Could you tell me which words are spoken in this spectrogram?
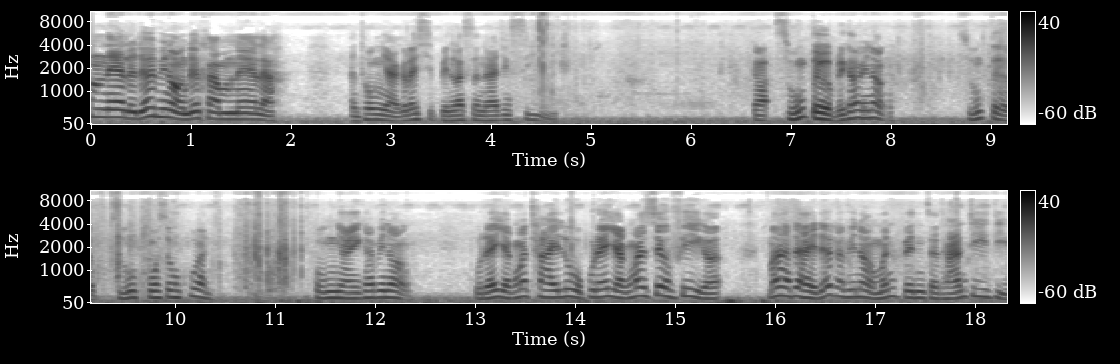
ำแน่เลยเด้อพี่น้องเด้อคำแน่ล่ะ อันทงหยาก็ได้สิเป็นลักษณะจังสี่ก็สูงเติบเลยครับพี่น้องสูงเติบสูงพอสมควรพงใหญ่ครับพี่น้องผู้ใดอยากมาถ่ายรูปผู้ใดอยากมาเซลฟี่ก็มาได้เด้อครับพี่น้องมันเป็นสถานที่ที่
